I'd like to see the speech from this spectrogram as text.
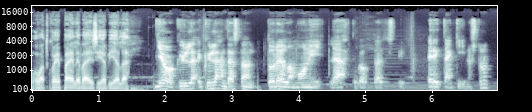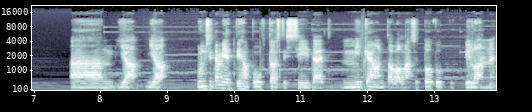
ovatko epäileväisiä vielä? Joo, kyllä, kyllähän tästä on todella moni lähtökohtaisesti erittäin kiinnostunut. Ähm, ja, ja kun sitä miettii ihan puhtaasti siitä, että mikä on tavallaan se totuttu tilanne,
